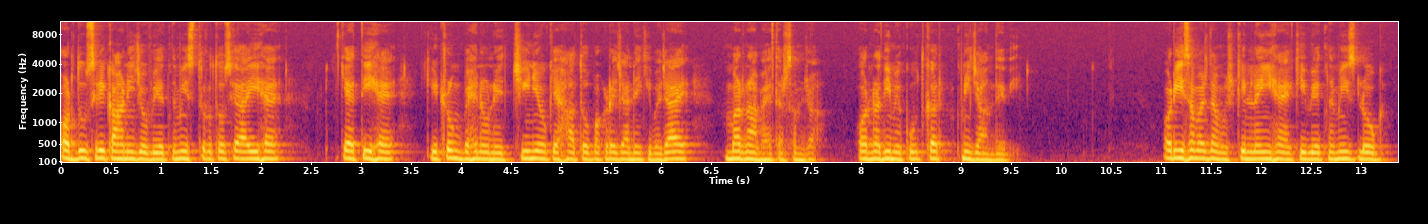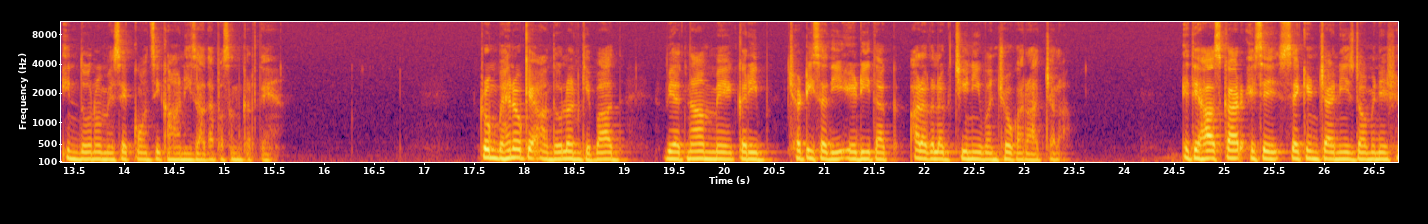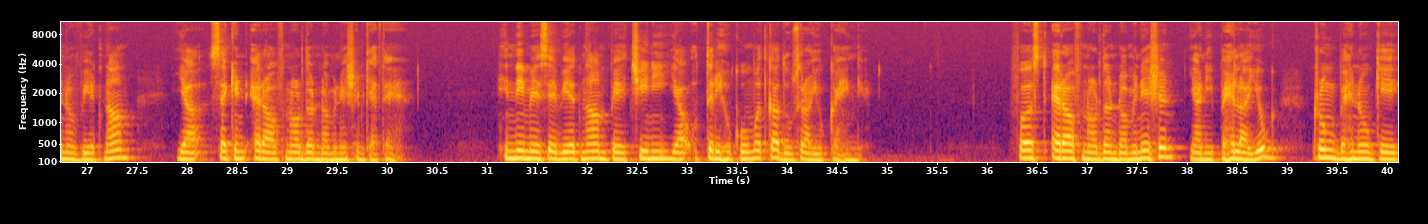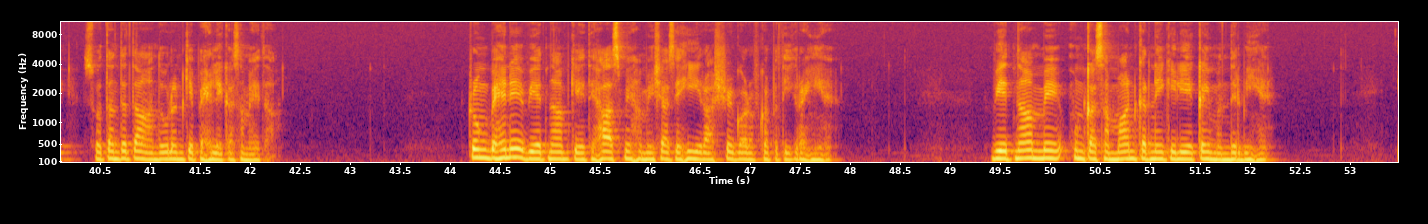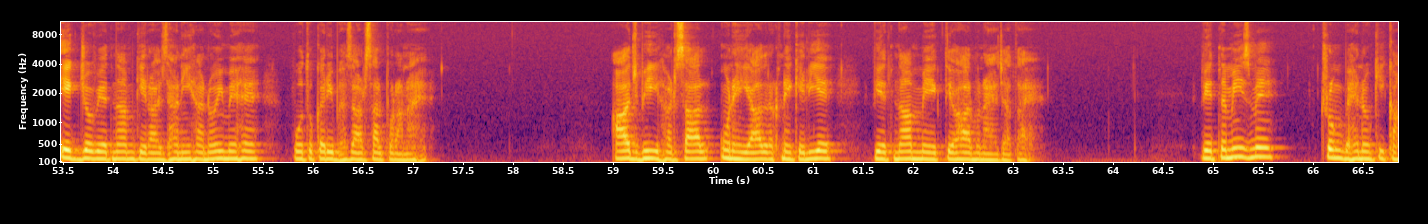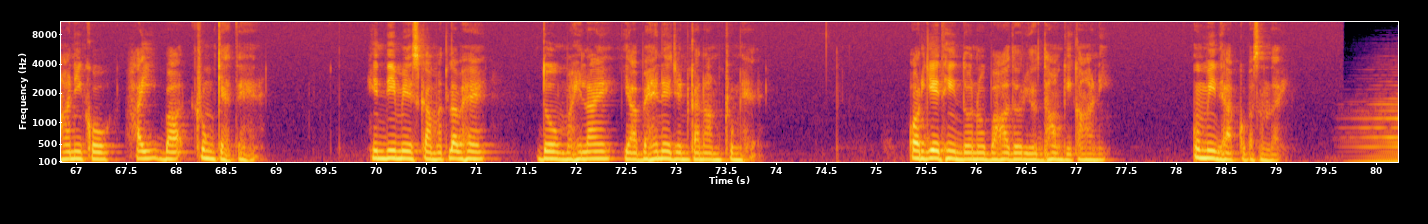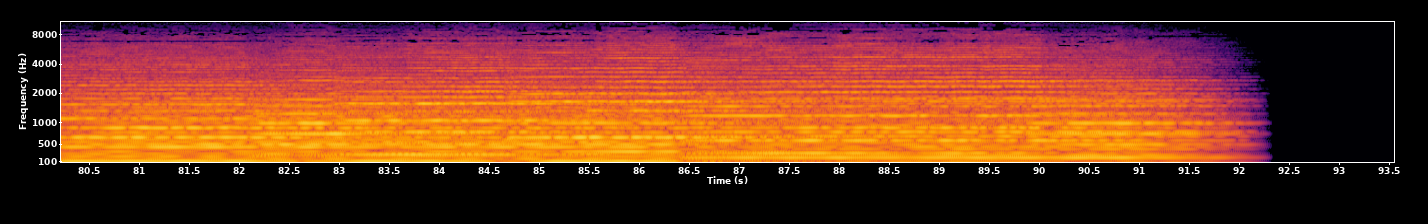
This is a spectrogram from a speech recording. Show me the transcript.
और दूसरी कहानी जो वियतनामी स्रोतों से आई है, कहती है कि ट्रुंग बहनों ने चीनियों के हाथों पकड़े जाने की बजाय मरना बेहतर समझा और नदी में कूदकर अपनी जान दे दी। और ये समझना मुश्किल नहीं है कि वियतनामीज़ लोग इन दोनों में से कौन सी कहानी ज़्यादा पसंद करते हैं। ट्रुंग बहनों के आंदोलन के बाद वियतनाम में करीब छठी सदी एडी तक अलग अलग चीनी वंशों का राज चला। इतिहासकार इसे second Chinese domination of Vietnam या second era of northern domination कहते हैं। हिंदी में इसे वियतनाम पे चीनी या उत्तरी हुकूमत का दूसरा युग कहेंगे। First era of northern domination यानी पहला युग, ट्रुंग बहनों के स्वतंत्रता आंदोलन के पहले का समय था। ट्रुंग बहनें वियतनाम के इतिहास में हमेशा से ही राष्ट्रीय गौरव का प्रतीक रही हैं। वियतनाम में उनका सम्मान करने के लिए कई मंदिर भी हैं। एक जो वियतनाम की राजधानी हनोई में है, वो तो करीब हज़ार साल पुराना है। आज भी हर साल उन्हें याद रखने के लिए वियतनाम में एक त्यौहार मनाया जाता है। वियतनामीज़ में ट्रुंग बहनों की कहानी को हाई बा ट्रुंग कहते हैं। हिंदी में इसका मतलब है, दो महिलाएँ या बहनें जिनका नाम ट्रुंग है। और ये थी इन दोनों बहादुर योद्धाओं की कहानी। उम्मीद है आपको पसंद आई।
